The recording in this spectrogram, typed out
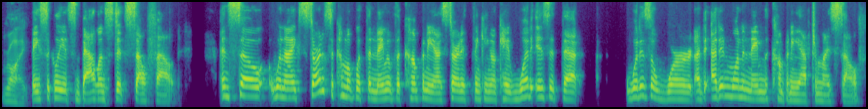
right basically it's balanced itself out And so when I started to come up with the name of the company, I started thinking, okay, what is it that, what is a word? I, I didn't want to name the company after myself,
